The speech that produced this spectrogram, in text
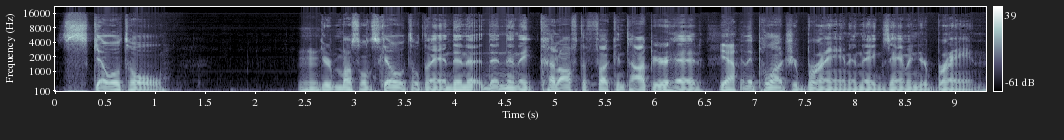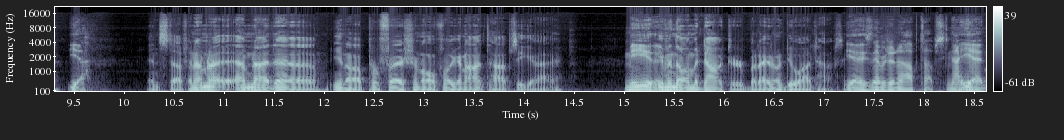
skeletal, your muscle and skeletal thing, and then then then they cut off the fucking top of your head. Yeah. And they pull out your brain and they examine your brain Yeah. And stuff. And I'm not I'm not uh you know a professional fucking autopsy guy, Me either. even though I'm a doctor, but I don't do autopsy. yeah, he's never done an autopsy. Not yet.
